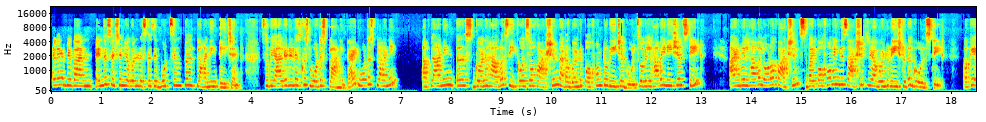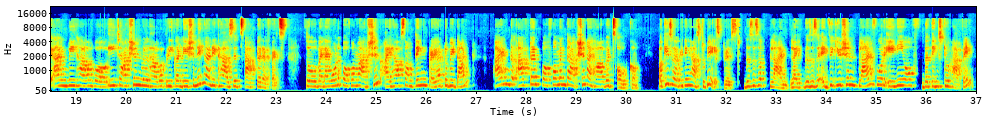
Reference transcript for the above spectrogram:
Hello everyone. In this session, we are going to discuss about simple planning agent. So we already discussed what is planning, right? What is planning? Uh, planning is going to have a sequence of action that are going to perform to reach a goal. So we'll have an initial state and we'll have a lot of actions. By performing these actions, we are going to reach to the goal state. Okay, and we have uh, each action will have a preconditioning and it has its after effects. So when I want to perform an action, I have something prior to be done and after performing the action i have its outcome. Okay so everything has to be expressed. This is a plan. Like this is an execution plan for any of the things to happen.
